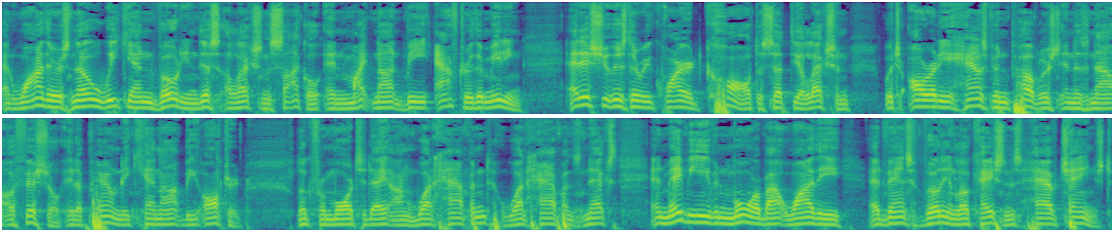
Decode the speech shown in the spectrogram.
at why there's no weekend voting this election cycle and might not be after the meeting. At issue is the required call to set the election, which already has been published and is now official. It apparently cannot be altered. Look for more today on what happened, what happens next, and maybe even more about why the advanced voting locations have changed.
